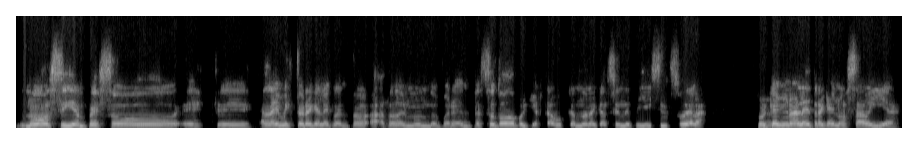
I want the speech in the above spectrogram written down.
No, sí, empezó, este, es la misma historia que le cuento a todo el mundo, pero empezó todo porque yo estaba buscando una canción de PJ Sinzuela, porque hay una letra que no sabía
